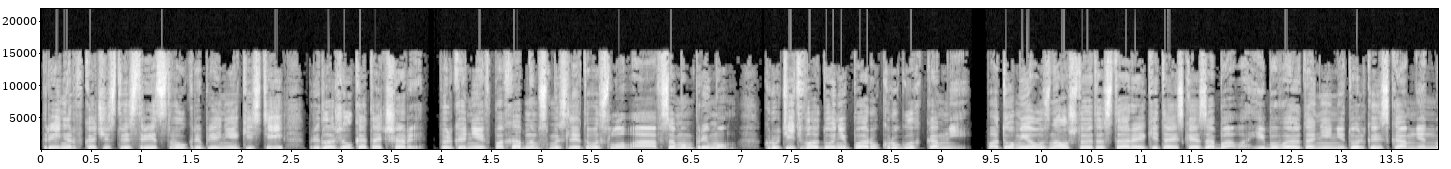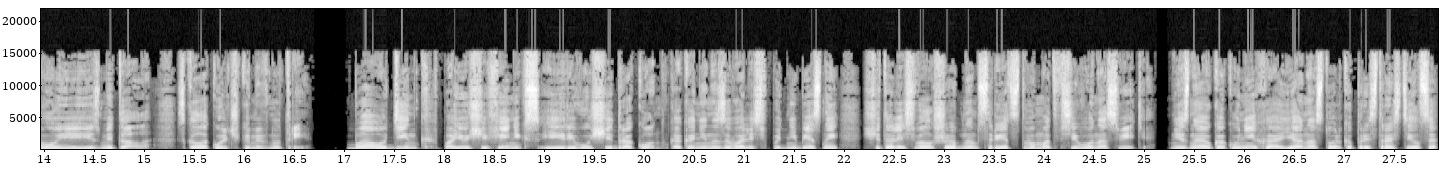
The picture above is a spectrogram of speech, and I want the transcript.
тренер в качестве средства укрепления кистей предложил катать шары, только не в похабном смысле этого слова, а в самом прямом, крутить в ладони пару круглых камней. Потом я узнал, что это старая китайская забава, и бывают они не только из камня, но и из металла, с колокольчиками внутри. Бао Динг, поющий феникс и ревущий дракон, как они назывались в Поднебесной, считались волшебным средством от всего на свете. Не знаю, как у них, а я настолько пристрастился,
